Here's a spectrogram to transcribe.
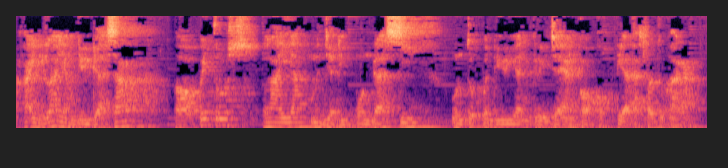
Maka inilah yang menjadi dasar bahwa Petrus layak menjadi pondasi untuk pendirian gereja yang kokoh di atas batu karang.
